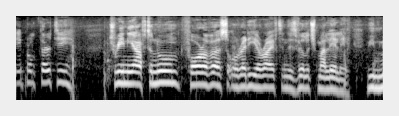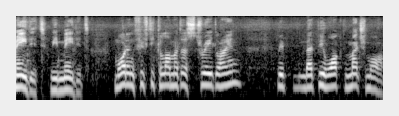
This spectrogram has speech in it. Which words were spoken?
April 30, three in the afternoon, four of us already arrived in this village Malele. We made it, we made it. More than 50 kilometers straight line, we, but we walked much more.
